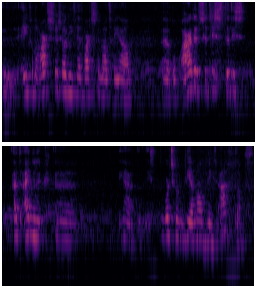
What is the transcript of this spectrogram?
eh, een van de hardste, zo niet het hardste materiaal eh, op aarde. Dus het is, dat is uiteindelijk, eh, ja, dat is, wordt zo'n diamant niet aangetast.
